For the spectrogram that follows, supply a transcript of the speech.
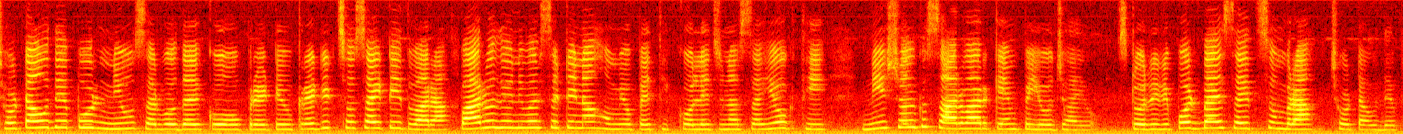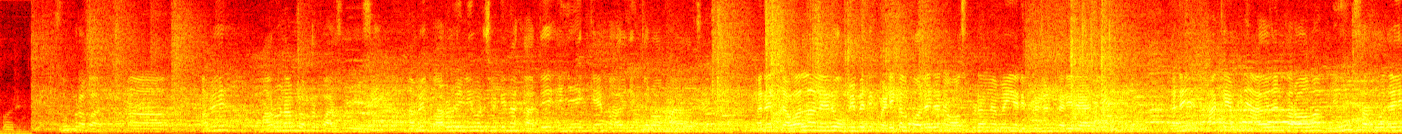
Chhotaudepur new Sarvodaya cooperative credit society દ્વારા પારુલ યુનિવર્સિટીના homeopathic કોલેજના સહયોગથી નિઃશુલ્ક સારવાર કેમ્પ યોજાયો. Story report by Saiyad Sumra, Chhotaudepur. સુપ્રભાત અમે મારું નામ ડૉક્ટર પાર્સલ જોશી. અમે પારુલ યુનિવર્સિટીના ખાતે અહીંયા એક કેમ્પ આયોજિત કરવામાં આવ્યો છે. અને Jawaharlal Nehru homoeopathic medical college અને હોસ્પિટલને અમે અહીંયા રિપ્રેઝેન્ટ કરી રહ્યા છીએ. અને આ કેમ્પને આયોજન કરવામાં new Sarvodaya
